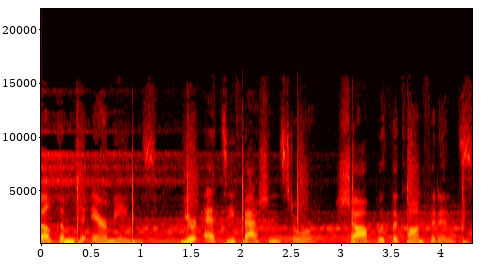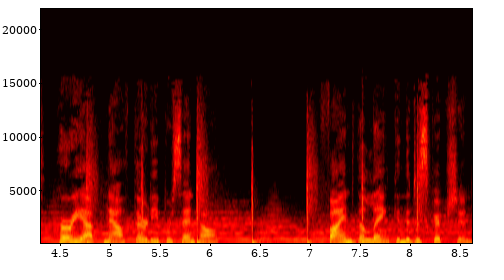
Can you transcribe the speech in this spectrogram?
Welcome to Airmeans, your Etsy fashion store. Shop with the confidence. Hurry up now 30% off. Find the link in the description.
